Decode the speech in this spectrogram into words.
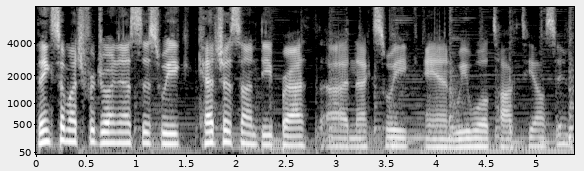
thanks so much for joining us this week. Catch us on Deep Breath uh, next week, and we will talk to y'all soon.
